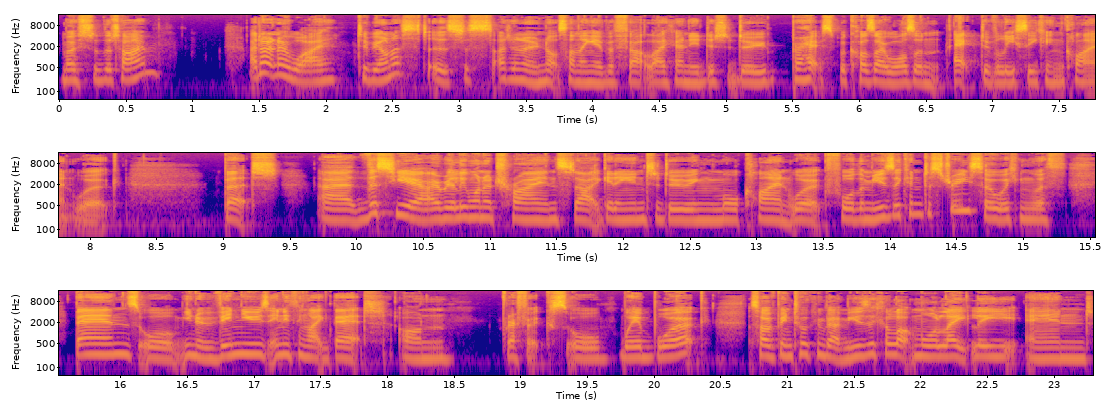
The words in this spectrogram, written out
most of the time I don't know why, to be honest. It's just, I don't know, not something I ever felt like I needed to do, perhaps because I wasn't actively seeking client work. But uh, this year, I really want to try and start getting into doing more client work for the music industry. So, working with bands or, you know, venues, anything like that on graphics or web work. So, I've been talking about music a lot more lately, and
